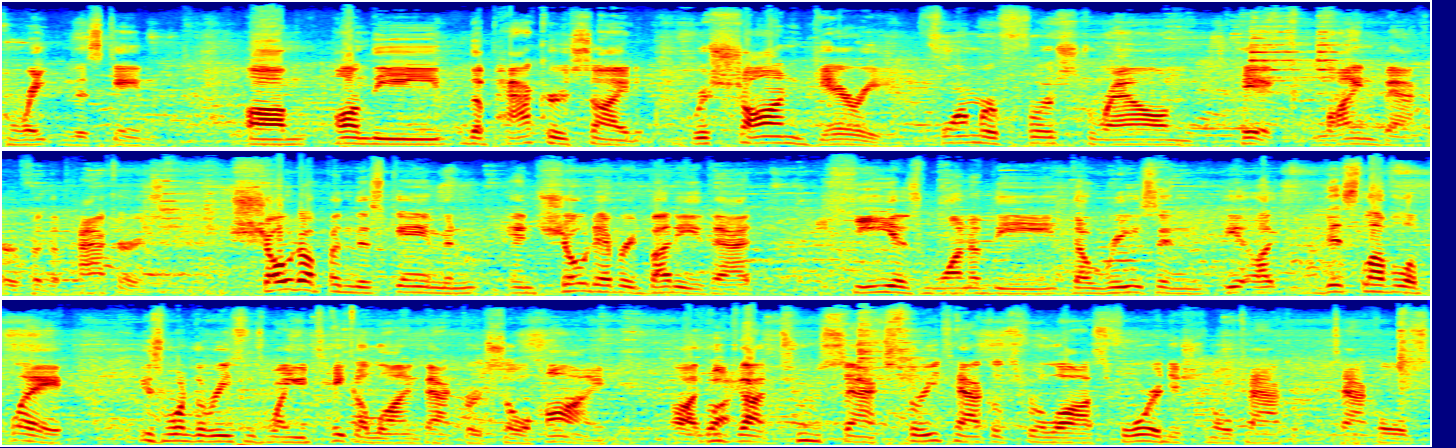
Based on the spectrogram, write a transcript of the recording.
great in this game. Um, on the, the Packers side, Rashan Gary, former first round pick linebacker for the Packers, showed up in this game and, and showed everybody that he is one of the the reason like this level of play is one of the reasons why you take a linebacker so high. Uh, He Right. got two sacks, three tackles for loss, four additional tack- tackles.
